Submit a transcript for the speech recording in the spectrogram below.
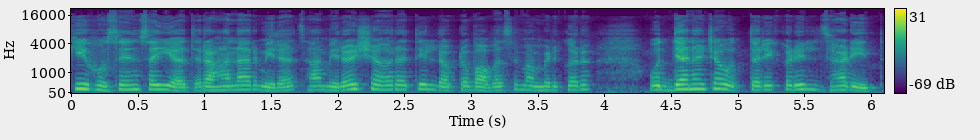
की हुसेन सय्यद राहणार मिरज हा मिरज शहरातील डॉक्टर बाबासाहेब आंबेडकर उद्यानाच्या उत्तरेकडील झाडीत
